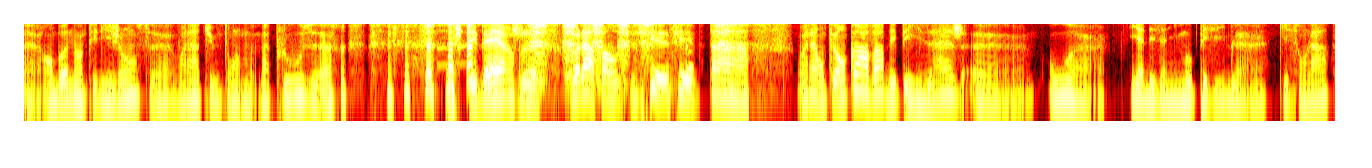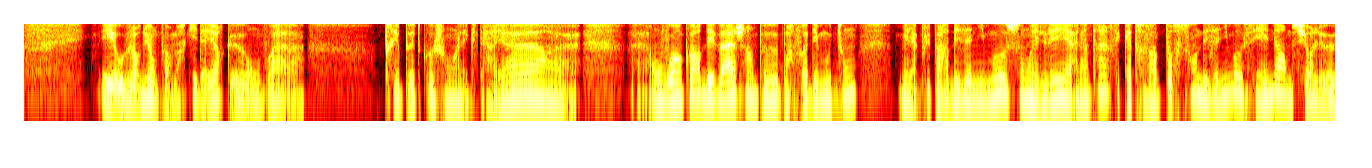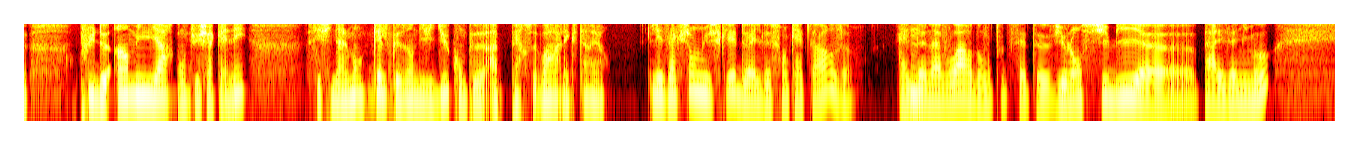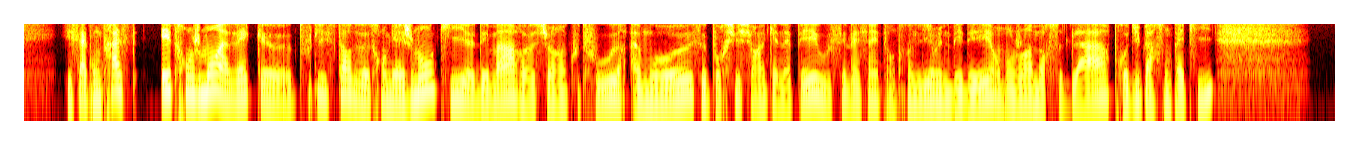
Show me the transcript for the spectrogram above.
euh, en bonne intelligence, euh, voilà, tu me tombes ma pelouse, moi je t'héberge, voilà, enfin c'est pas, voilà, on peut encore avoir des paysages euh, où il y a des animaux paisibles qui sont là. Et aujourd'hui, on peut remarquer d'ailleurs qu'on voit très peu de cochons à l'extérieur. on voit encore des vaches un peu, parfois des moutons, mais la plupart des animaux sont élevés à l'intérieur. C'est 80% des animaux, c'est énorme sur le plus de 1 milliard qu'on tue chaque année c'est finalement quelques individus qu'on peut apercevoir à l'extérieur. Les actions musclées de L214, elles hmm. donnent à voir donc toute cette violence subie euh, par les animaux. Et ça contraste étrangement avec euh, toute l'histoire de votre engagement qui euh, démarre sur un coup de foudre amoureux, se poursuit sur un canapé où Sébastien est en train de lire une BD en mangeant un morceau de lard produit par son papy.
